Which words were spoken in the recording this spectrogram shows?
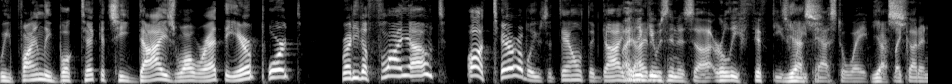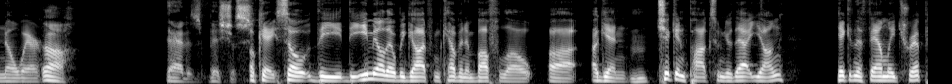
We finally booked tickets. He dies while we're at the airport, ready to fly out. Oh, terrible. He was a talented guy. I think he was in his uh, early 50s when he passed away. Yes. Like out of nowhere. Ugh, that is vicious. Okay, so the the email that we got from Kevin in Buffalo, uh, again, Mm-hmm. chicken pox when you're that young, taking the family trip,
